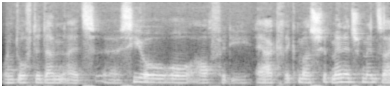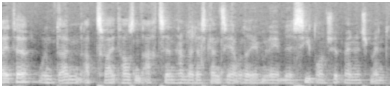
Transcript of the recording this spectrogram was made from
und durfte dann als äh, COO auch für die Air Krigmas Ship Management Seite und dann ab 2018 haben wir das Ganze ja unter dem Label Seaborn Ship Management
